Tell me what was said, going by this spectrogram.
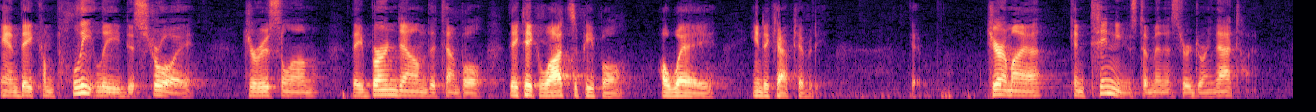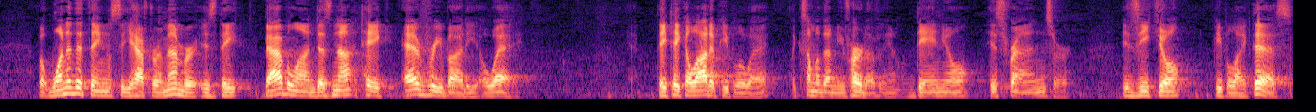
and they completely destroy Jerusalem. They burn down the temple. They take lots of people away into captivity. Jeremiah continues to minister during that time. But one of the things that you have to remember is they, Babylon does not take everybody away. They take a lot of people away, like some of them you've heard of, you know, Daniel, his friends, or Ezekiel, people like this.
